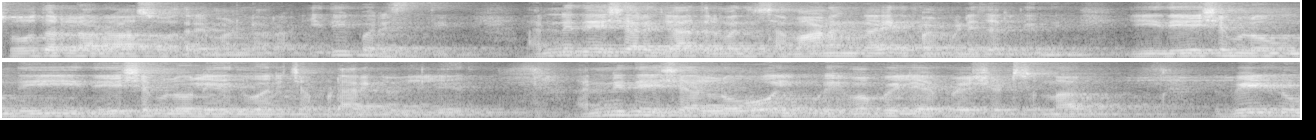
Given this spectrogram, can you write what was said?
సోదరులారా సోదరిమణులారా ఇది పరిస్థితి. అన్ని దేశాల జాతుల మధ్య సమానంగా ఇది పంపిణీ జరిగింది. ఈ దేశంలో ఉంది ఈ దేశంలో లేదు అని చెప్పడానికి వీల్లేదు. అన్ని దేశాల్లో ఇప్పుడు హిమోఫీలియా పేషెంట్స్ ఉన్నారు. వీళ్ళు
